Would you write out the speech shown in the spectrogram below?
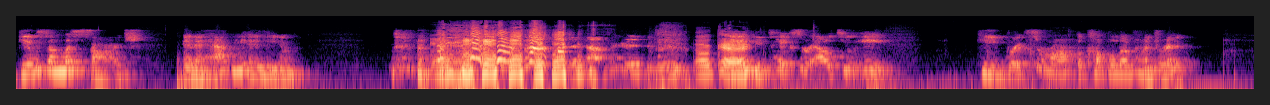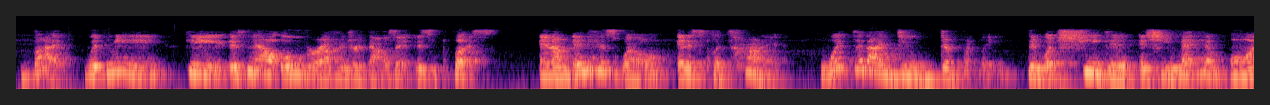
gives a massage, and a happy ending. And a happy ending. And Okay. he takes her out to eat. He breaks her off a couple of hundred, but with me, he is now over a hundred thousand. It's plus, and I'm in his well, and it's platonic. What did I do differently than what she did? And she met him on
